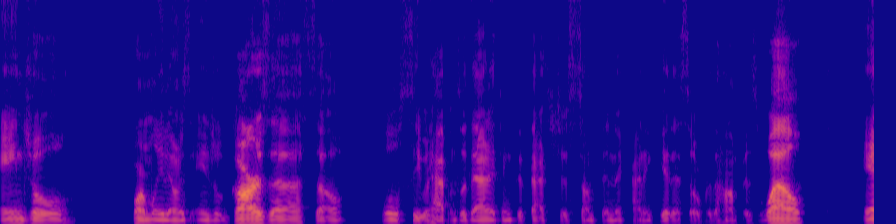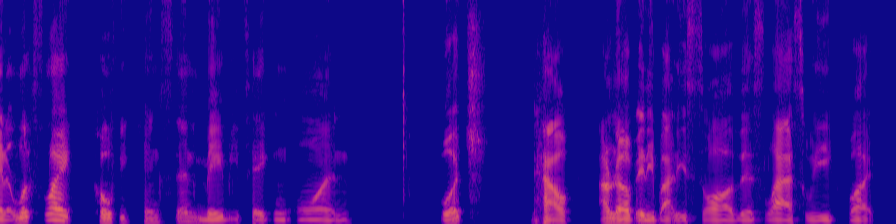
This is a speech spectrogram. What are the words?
Angel, formerly known as Angel Garza. So we'll see what happens with that. I think that that's just something to kind of get us over the hump as well. And it looks like Kofi Kingston may be taking on Butch. Now, I don't know if anybody saw this last week, but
